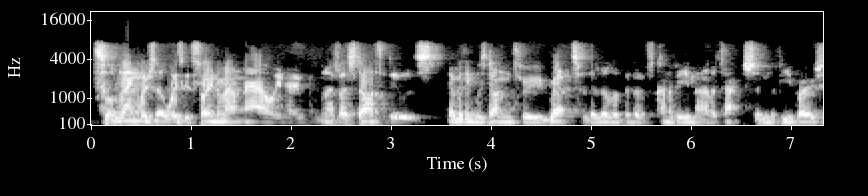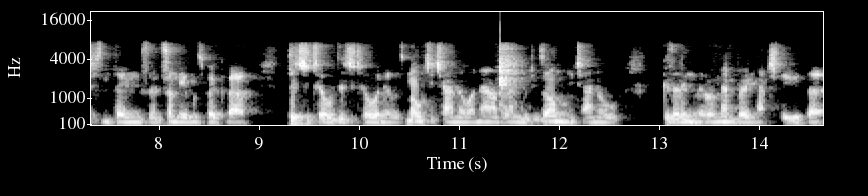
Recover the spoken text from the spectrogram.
sort of language that always gets thrown around now, you know, when I first started, it was everything was done through reps with a little bit of kind of email attached and a few brochures and things. And suddenly everyone spoke about digital, digital, and it was multi-channel, and now the language is omni-channel because I think they're remembering actually that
